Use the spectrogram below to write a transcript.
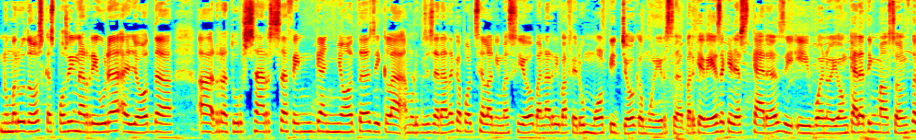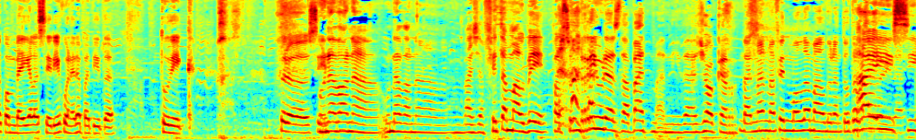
número 2, que es posin a riure allò de uh, retorçar-se fent ganyotes i clar, amb l'exagerada que pot ser l'animació van arribar a fer-ho molt pitjor que morir-se perquè veies aquelles cares i, i bueno, jo encara tinc malsons de quan veia la sèrie quan era petita t'ho dic però sí, Una dona, una dona, vaja, feta malbé pels somriures de Batman i de Joker. Batman m'ha fet molt de mal durant tota la Ai, vida sí,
